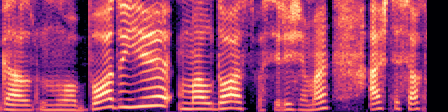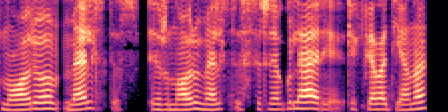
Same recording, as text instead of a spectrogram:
gal nuobodųjį maldos pasiryžimą. Aš tiesiog noriu melstis ir noriu melstis reguliariai, kiekvieną dieną.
